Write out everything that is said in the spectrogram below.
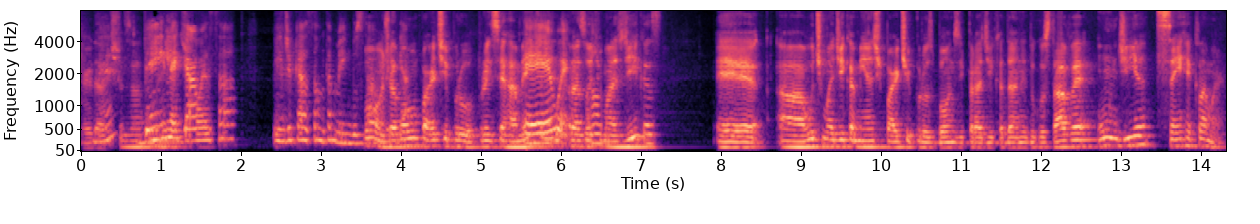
Verdade. Né? Bem legal essa, indicação também, Gustavo. Bom, já vamos partir para o encerramento, é, né, para as últimas dicas. É, a última dica minha antes de partir para os bônus e para a dica da Ana e do Gustavo é um dia sem reclamar.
